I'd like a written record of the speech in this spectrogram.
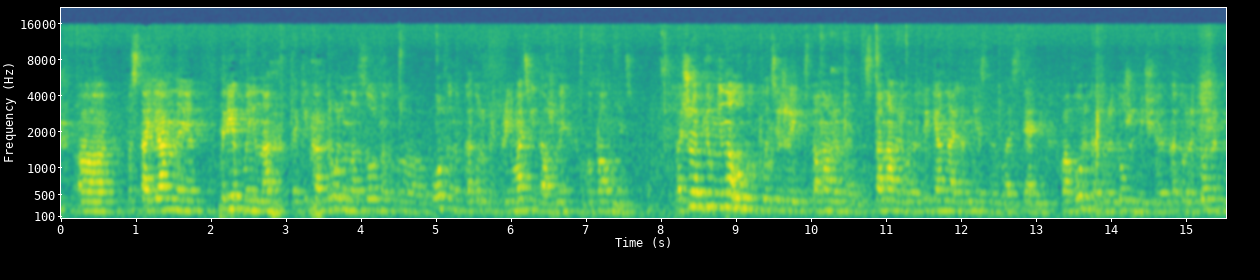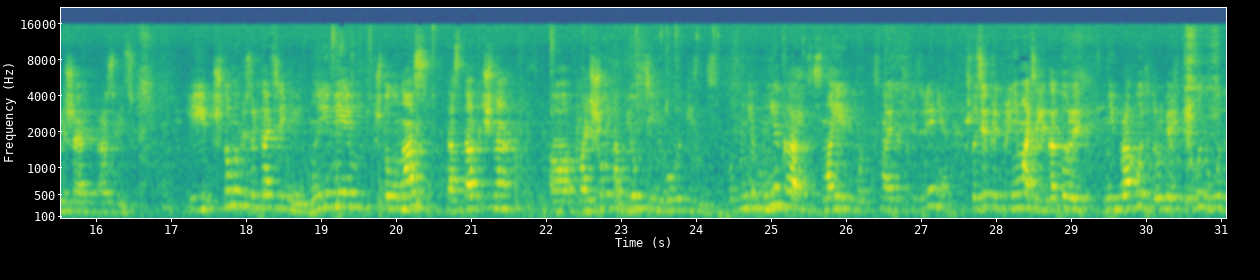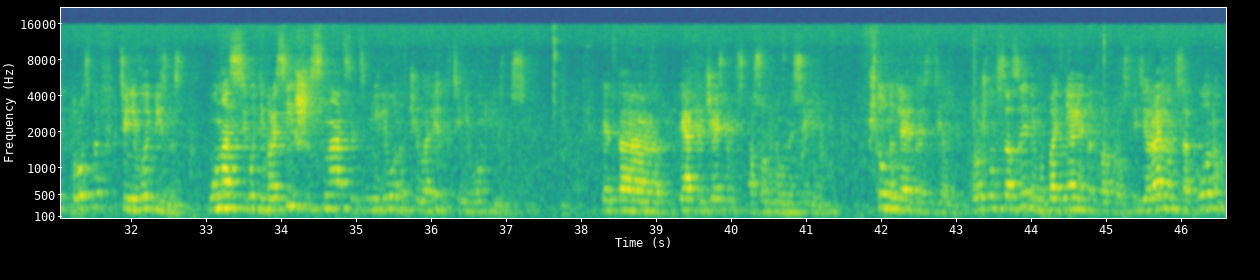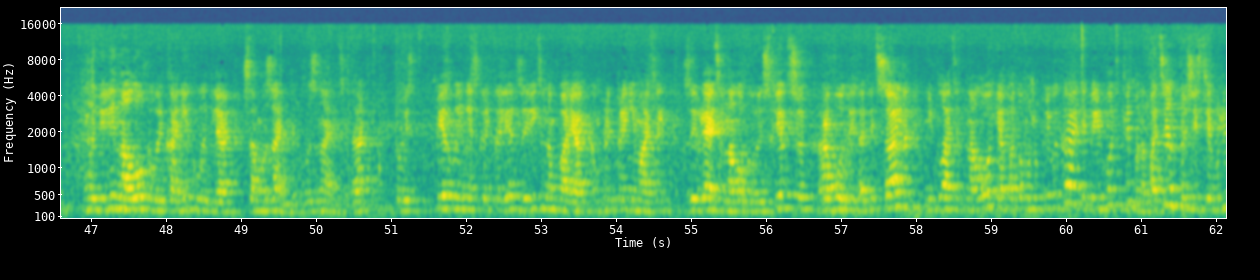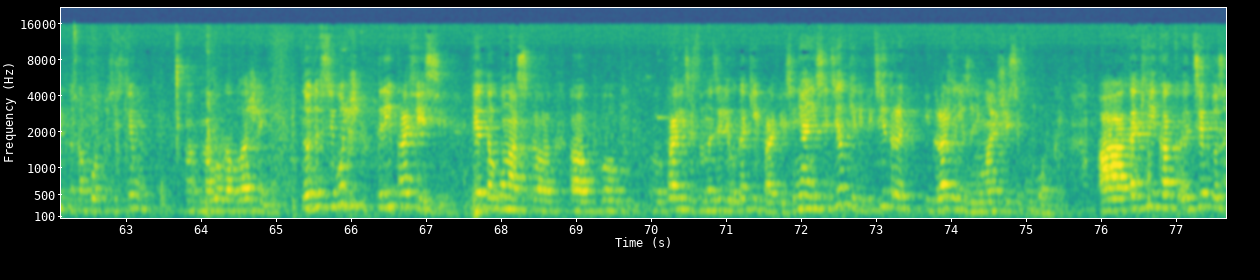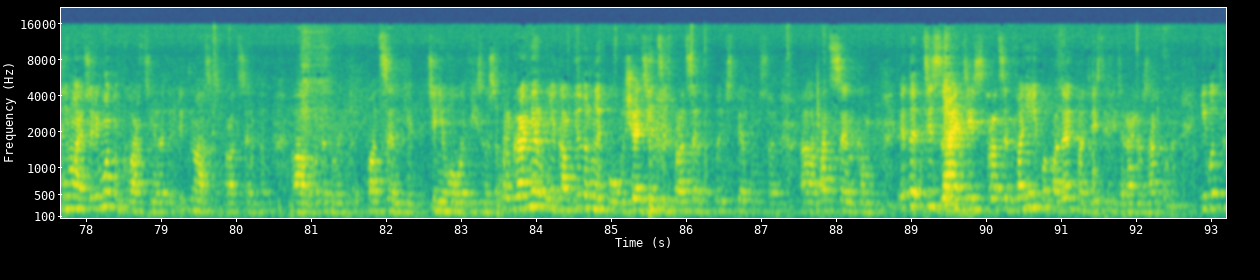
постоянные требования на таких контрольно-надзорных э, органов, которые предприниматели должны выполнять. Большой объем неналоговых платежей, устанавливаемых, устанавливаемых региональными местными властями, поборы, которые тоже, которые тоже мешают развитию. И что мы в результате имеем? Мы имеем, что у нас достаточно э, большой объем теневого бизнеса. Вот мне, мне кажется, с моей, вот, с моей точки зрения, что те предприниматели, которые не проходят рубеж в три года, просто в теневой бизнес. У нас сегодня в России 16 миллионов человек в теневом бизнесе. Это пятая часть трудоспособного населения. Что мы для этого сделали? В прошлом созыве мы подняли этот вопрос. Федеральным законом мы ввели налоговые каникулы для самозанятых, вы знаете, да? То есть первые несколько лет заявительным порядком предприниматель заявляется в налоговую инспекцию, работает официально, не платит налоги, а потом уже привыкает и переходит либо на патентную систему, либо на комфортную систему а, налогообложения. Но это всего лишь три профессии. Это у нас э, э, правительство наделило какие профессии? Няни, сиделки, репетиторы и граждане, занимающиеся уборкой. А такие, как э, те, кто занимаются ремонтом квартир, это 15% а, вот этого по оценке теневого бизнеса. Программирование, компьютерная помощь 11% по экспертным а, оценкам. Это дизайн 10%, они не попадают под действие федерального закона. И вот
